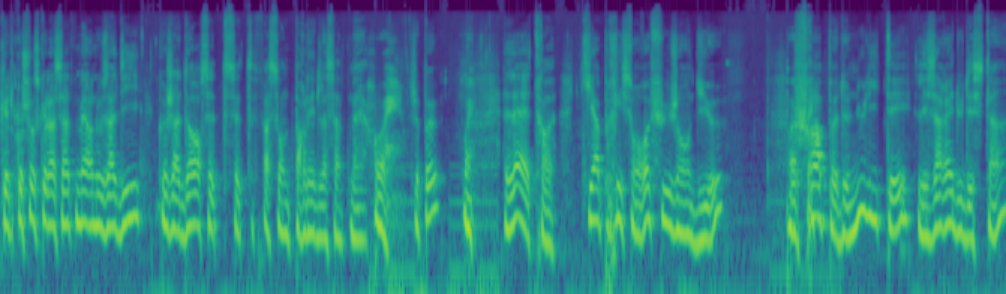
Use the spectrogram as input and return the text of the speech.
quelque chose que la Sainte Mère nous a dit, que j'adore cette, façon de parler de la Sainte Mère. Oui. Je peux? Oui. L'être qui a pris son refuge en Dieu, frappe de nullité les arrêts du destin,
